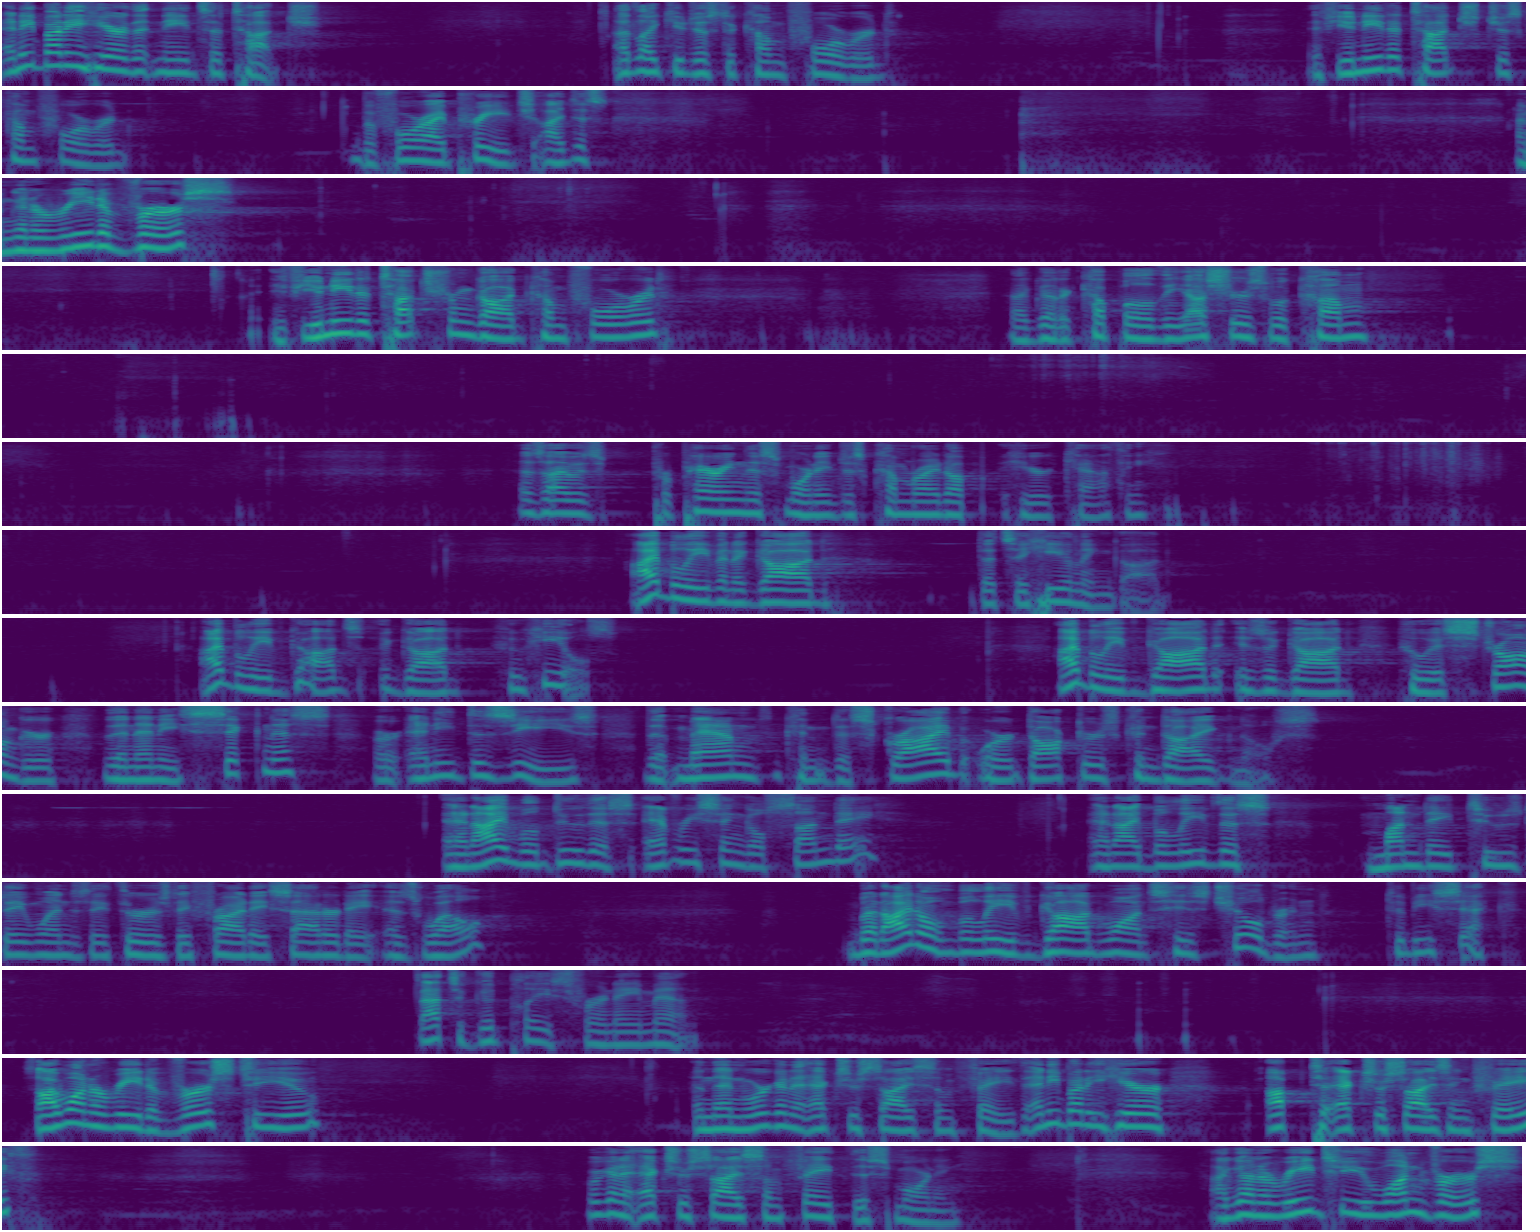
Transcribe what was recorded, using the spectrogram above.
Anybody here that needs a touch? I'd like you just to come forward. If you need a touch, just come forward. Before I preach, I just. I'm going to read a verse. If you need a touch from God, come forward. I've got a couple of the ushers will come. As I was preparing this morning, just come right up here, Kathy. I believe in a God that's a healing God. I believe God's a God who heals. I believe God is a God who is stronger than any sickness or any disease that man can describe or doctors can diagnose. And I will do this every single Sunday. And I believe this Monday, Tuesday, Wednesday, Thursday, Friday, Saturday as well. But I don't believe God wants his children to be sick. That's a good place for an amen. So I want to read a verse to you, and then we're going to exercise some faith. Anybody here up to exercising faith? We're going to exercise some faith this morning. I'm going to read to you one verse.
